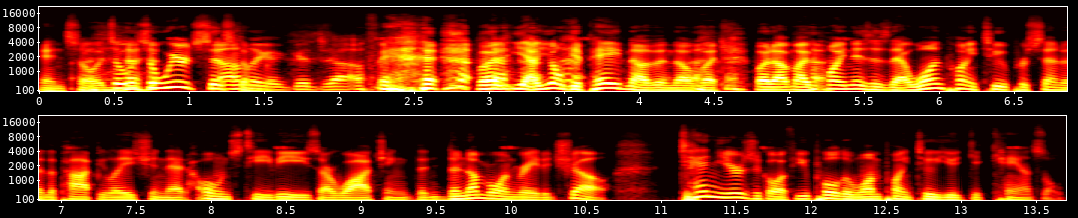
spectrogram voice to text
And so it's a, it's a weird system. Sounds like a good job. but yeah, you don't get paid nothing though. But but uh, my point is is that 1.2 percent of the population that owns TVs are watching the the number one rated show. Ten years ago, if you pulled a 1.2, you'd get canceled,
